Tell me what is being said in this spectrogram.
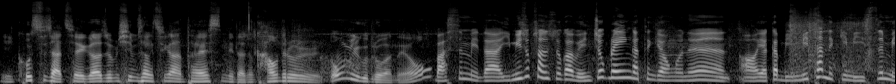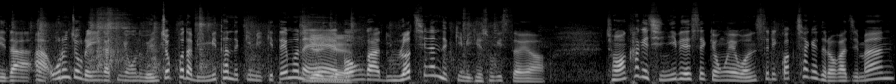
이 코스 자체가 좀 심상치가 않다 했습니다. 좀 가운데를 너무 밀고 들어갔네요. 맞습니다. 이미숙 선수가 왼쪽 레인 같은 경우는 어, 약간 밋밋한 느낌이 있습니다. 아, 오른쪽 레인 같은 경우는 왼쪽보다 밋밋한 느낌이 있기 때문에 예, 예. 뭔가 눌러치는 느낌이 계속 있어요. 정확하게 진입이 됐을 경우에 원슬이 꽉 차게 들어가지만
